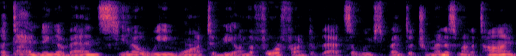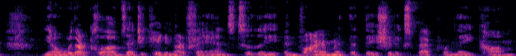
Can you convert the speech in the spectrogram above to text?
attending events, you know, we want to be on the forefront of that. So we've spent a tremendous amount of time, you know, with our clubs, educating our fans to the environment that they should expect when they come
